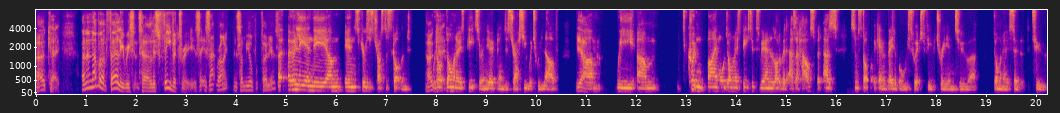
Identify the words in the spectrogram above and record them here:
Okay. And another fairly recent sale is Fever-Tree. Is, is that right in some of your portfolios? Uh, only in the um, in Securities Trust of Scotland. Okay. We hold Domino's Pizza in the open-ended strategy, which we love. Yeah. Um, we um, couldn't buy more Domino's Pizza because we own a lot of it as a house. But as some stock became available, we switched Fever-Tree into uh, Domino's so that the two,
